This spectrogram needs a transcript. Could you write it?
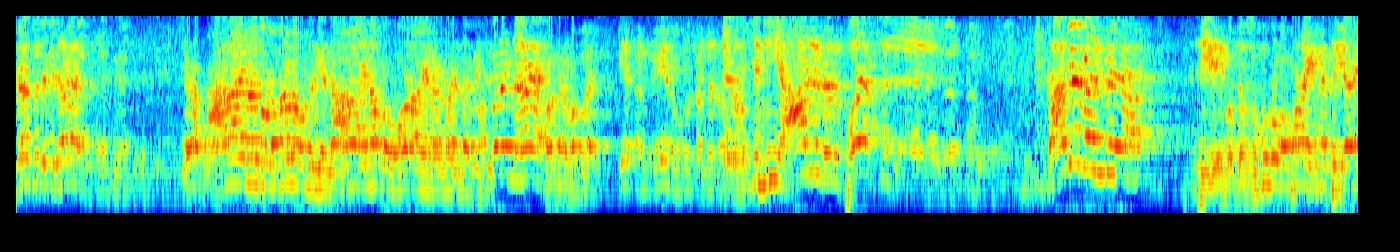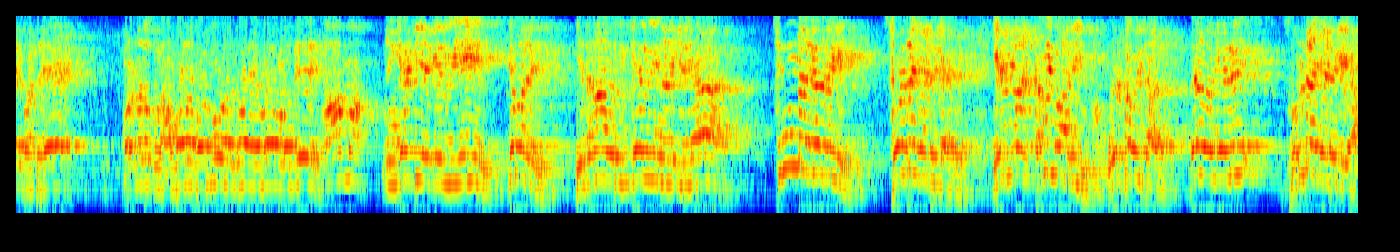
பேச தெரியுதா? ஏன்னா தான் நான் வந்திருக்கேன் நாராயணா அப்புறம் ஓராயணா என்ன அப்புறம் என்ன? நீ யாரு? இது? போய? கவி பேசுறியா? சரி கொஞ்சம் சுமூகமா போனா என்ன செய்யாய் பார்த்தேன். மனதுக்குள்ள அவ்வளவு வன்மம் இருக்கலாம் என்ன உனக்கு? ஆமா. நீ கேட்டிய கேள்வி? பாரு இதெல்லாம் ஒரு கேள்வி நினைக்கிறியா? சின்ன கேள்வி. சொல்றேன் கேட்டுக்க. என்ன கவிவாரி ஒட்ட வைத்தார்? கேள்வி? சொல்றேன் கேட்டுக்கையா?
